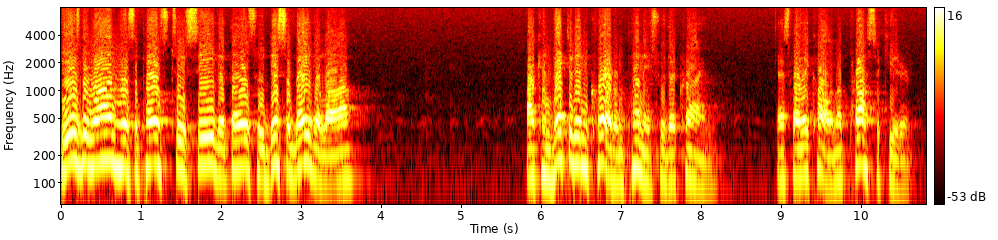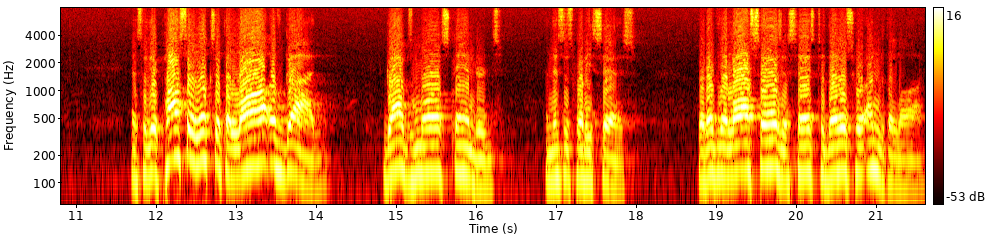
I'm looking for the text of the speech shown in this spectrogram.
He is the one who is supposed to see that those who disobey the law are convicted in court and punished for their crime. That's why they call him a prosecutor. And so the apostle looks at the law of God, God's moral standards, and this is what he says. Whatever the law says, it says to those who are under the law,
